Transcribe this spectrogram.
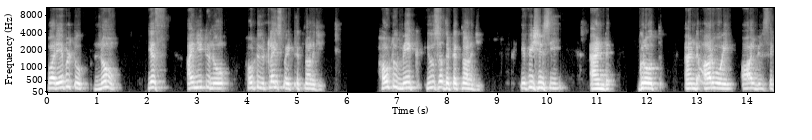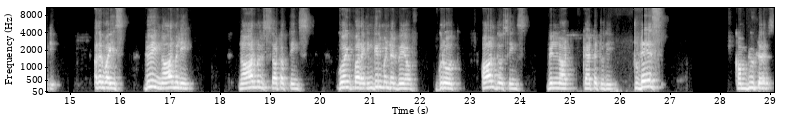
who are able to know, yes, I need to know how to utilize my technology, how to make use of the technology efficiency and growth and ROI all will set in. Otherwise, doing normally, normal sort of things, going for an incremental way of growth, all those things will not cater to the today's computers,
